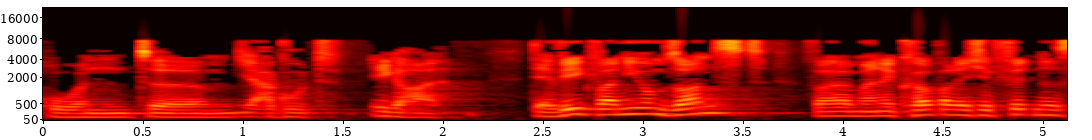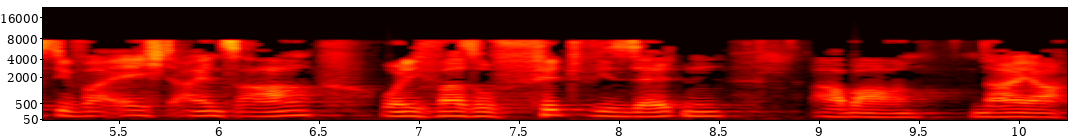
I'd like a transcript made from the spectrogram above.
Und ähm, ja gut, egal. Der Weg war nie umsonst, weil meine körperliche Fitness, die war echt 1A und ich war so fit wie selten. Aber naja,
